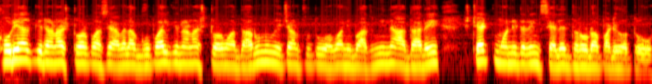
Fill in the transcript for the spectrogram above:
ખોડિયા કિરાણા સ્ટોર પાસે આવેલા ગોપાલ કિરાણા સ્ટોરમાં દારૂનું વેચાણ થતું હોવાની બાતમીના આધારે સ્ટેટ મોનિટરિંગ સેલે દરોડા પાડ્યો હતો.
